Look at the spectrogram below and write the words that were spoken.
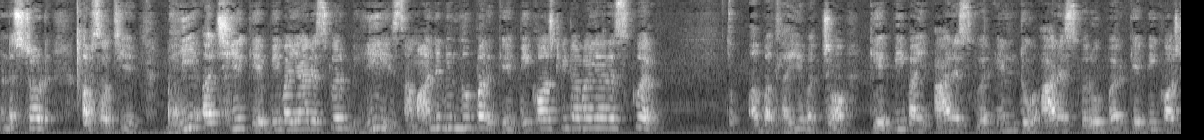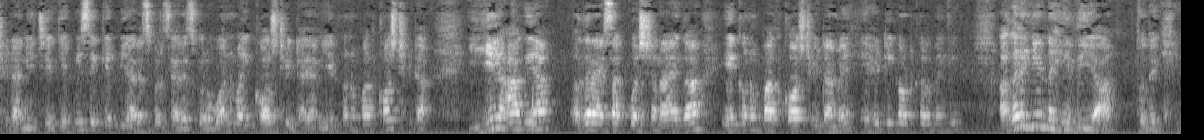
अंडरस्टूड अब सोचिए, भी अच्छी केपी बाई आर स्क्वायर भी सामान्य बिंदु पर KP cos theta by R square तो अब बतलाइए बच्चों KP by R square into R square ऊपर केपी कॉस थीटा नीचे केपी से केपी आर स्क्वायर से R square one by cos theta यानी एक अनुपात कॉस थीटा ये आ गया, अगर ऐसा क्वेश्चन आएगा, एक अनुपात कॉस थीटा में, यही टिक आउट कर देंगे। अगर ये नहीं दिया तो देखिए,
